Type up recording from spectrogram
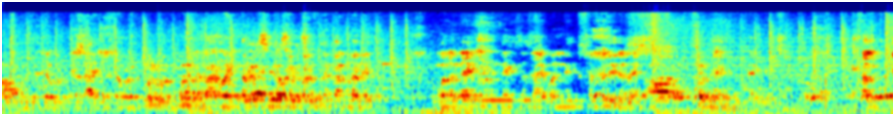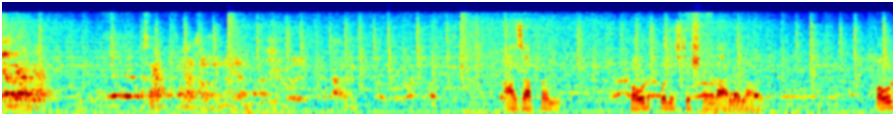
आपण त्याच्यावरती पूर्ण कारवाई करायची प्रयत्न करणार आहे. तुम्हाला न्याय मिळवून द्यायचं साहेबांनी शब्द दिला नाही हा. मिळून. आज आपण पौड पोलीस स्टेशनला आलेलो आहोत. पौड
